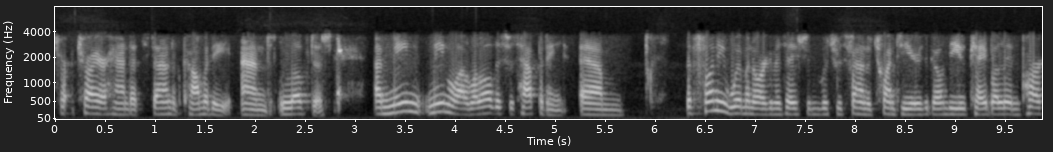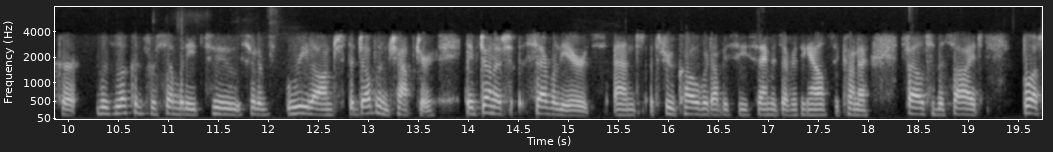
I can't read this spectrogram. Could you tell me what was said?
tr- try her hand at stand-up comedy and loved it. And mean, meanwhile, while all this was happening, um, the Funny Women organisation, which was founded 20 years ago in the UK by Lynn Parker, was looking for somebody to sort of relaunch the Dublin chapter. They've done it several years, and through COVID, obviously, same as everything else, it kind of fell to the side. But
